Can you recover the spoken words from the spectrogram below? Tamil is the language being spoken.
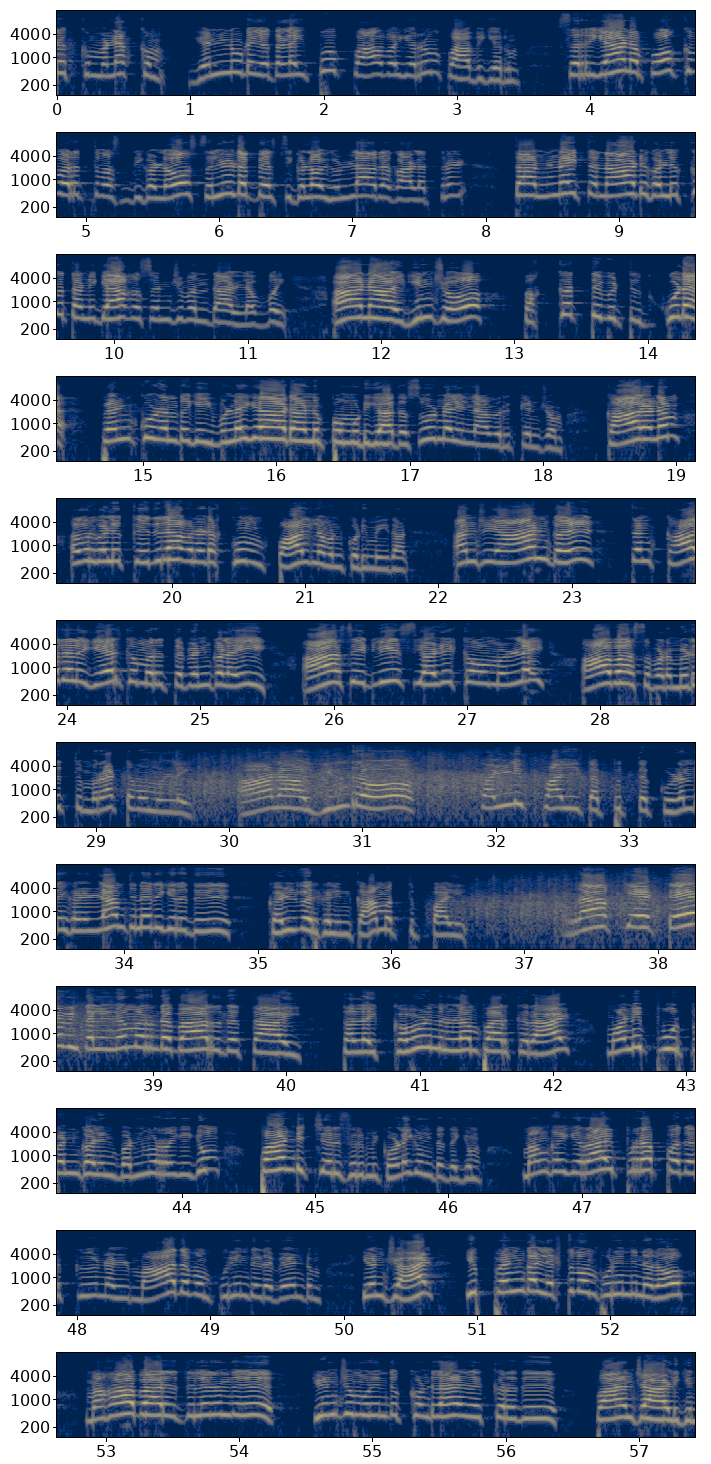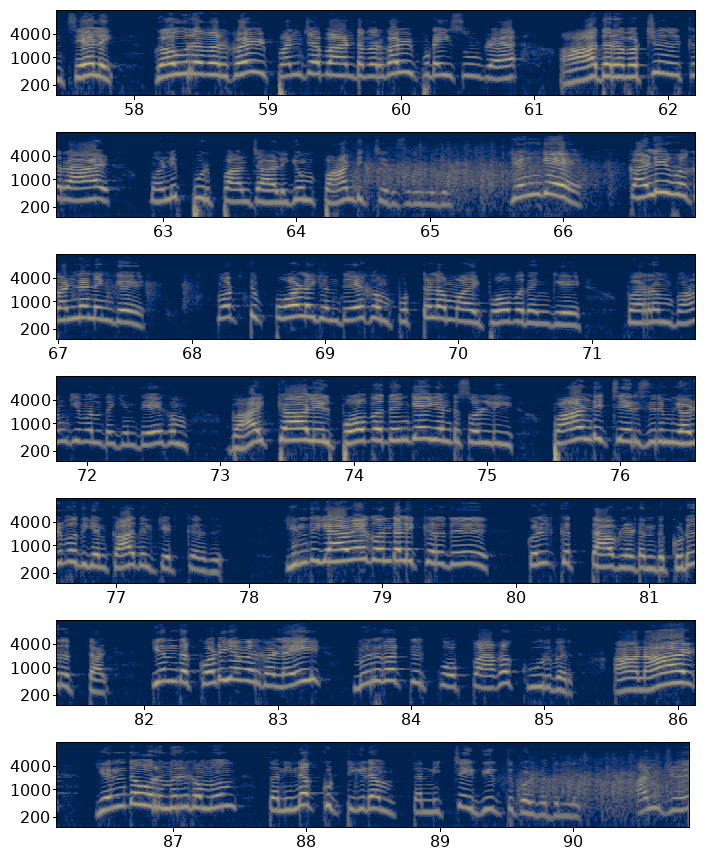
அனைவருக்கும் வணக்கம். என்னுடைய தலைப்பு பாவையரும் பாவியரும். சரியான போக்குவரத்து வசதிகளோ செல்லிடப்பேசிகளோ இல்லாத காலத்தில் தான் நினைத்த நாடுகளுக்கு தனியாக சென்று வந்தாள் லவ்வை. ஆனால் இன்றோ பக்கத்து வீட்டுக்கு கூட பெண் குழந்தையை விளையாட அனுப்ப முடியாத சூழ்நிலையில் நாம் இருக்கின்றோம். காரணம் அவர்களுக்கு எதிராக நடக்கும் பாலினவன் கொடுமைதான். அன்றைய ஆண்கள் தன் காதலை ஏற்க மறுத்த பெண்களை ஆசிட் வீசி அழிக்கவும் இல்லை ஆபாச படம் எடுத்து மிரட்டவும் இல்லை. ஆனால் இன்றோ கள்ளிப்பாலில் தப்பித்த குழந்தைகள் எல்லாம் திணறுகிறது. கள்வர்களின் காமத்துப் பாலில் ராக்கெட் டேவி தலை நிமிர்ந்த பாரத தாய் தலை கவிழ்ந்து நிலம் பார்க்கிறாள். மணிப்பூர் பெண்களின் வன்முறையையும் பாண்டிச்சேரி சிறுமி கொலையுண்டதையும் மங்கையராய் பிறப்பதற்கு நல் மாதவம் புரிந்திட வேண்டும் என்றால் இப்பெண்கள் எத்தவம் புரிந்தினரோ? மகாபாரதத்திலிருந்து இன்று முறிந்து கொண்டுதான் இருக்கிறது. பாஞ்சாலியின் சேலை. கௌரவர்கள் பஞ்சபாண்டவர்கள் புடைசூழ ஆதரவற்று இருக்கிறாள் மணிப்பூர் பாஞ்சாலியும் பாண்டிச்சேரி சிறுமியும். எங்கே? கழிவு கண்ணன் எங்கே? மொட்டு போல என் தேகம் பொட்டலமாய் போவதெங்கே? வரம் வாங்கி வந்த என் தேகம் வாய்க்காலில் போவதெங்கே என்று சொல்லி பாண்டிச்சேரி சிறுமி அழுவது என் காதில் கேட்கிறது. இந்தியாவே கொந்தளிக்கிறது. கொல்கத்தாவில் நடந்த கொடூரத்தால். இந்த கொடியவர்களை மிருகத்திற்கு ஒப்பாக கூறுவர். ஆனால் எந்த ஒரு மிருகமும் தன் இனக்குட்டியிடம் தன் இச்சை தீர்த்து கொள்வதில்லை. அன்று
